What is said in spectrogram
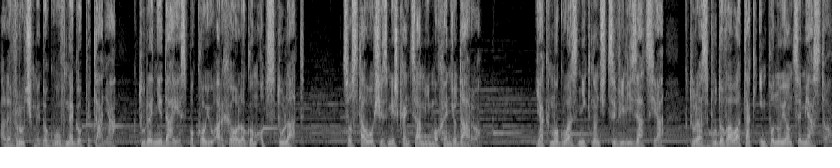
Ale wróćmy do głównego pytania, które nie daje spokoju archeologom od stu lat. Co stało się z mieszkańcami Mohenjo-Daro? Jak mogła zniknąć cywilizacja, która zbudowała tak imponujące miasto?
